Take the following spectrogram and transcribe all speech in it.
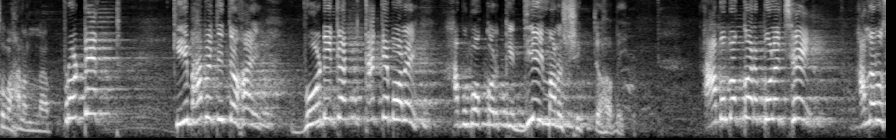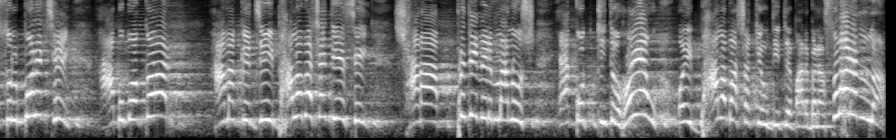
সোহান আল্লাহ প্রোটেক্ট কীভাবে দিতে হয়? বডিগার্ড কাকে বলে? আবু বকরকে দিয়েই মানুষ শিখতে হবে। আবু বকর বলেছে, আল্লাহ রসুল বলেছে, আবু বকর আমাকে যেই ভালোবাসা দিয়েছে, সারা পৃথিবীর মানুষ একত্রিত হয়েও ওই ভালোবাসা কেউ দিতে পারবে না। সোহান আল্লাহ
